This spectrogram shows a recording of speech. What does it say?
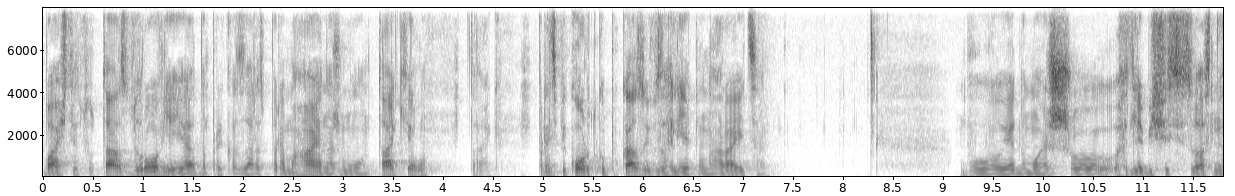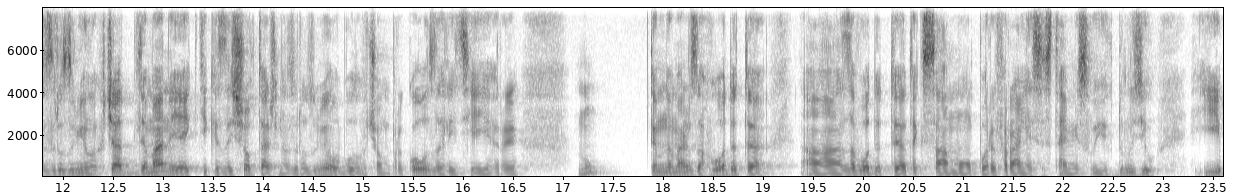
бачите, тут та здоров'я. Я, наприклад, зараз перемагаю, нажму такіл. Так. В принципі, коротко показую взагалі, як вона грається. Бо я думаю, що для більшості з вас не зрозуміло. Хоча для мене, я як тільки зайшов, теж не зрозуміло було, в чому прикол взагалі цієї гри. Ну, тим не менш, заходите, заводите так само по реферальній системі своїх друзів і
